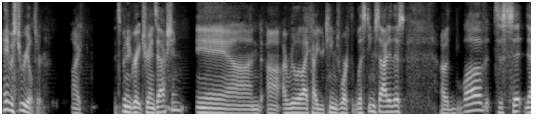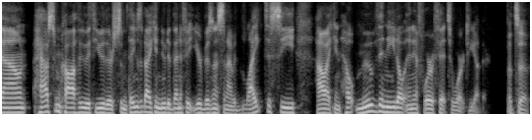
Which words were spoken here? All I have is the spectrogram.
hey, Mr. Realtor, I, it's been a great transaction. And uh, I really like how your teams work the listing side of this. I would love to sit down, have some coffee with you. There's some things that I can do to benefit your business, and I would like to see how I can help move the needle and if we're fit to work together. That's it.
